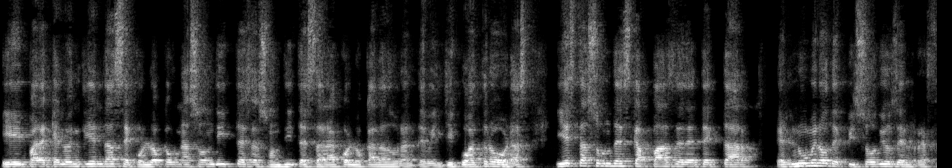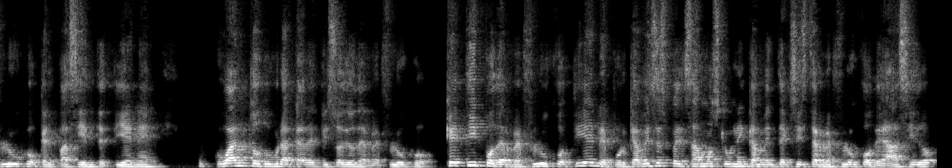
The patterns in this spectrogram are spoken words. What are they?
Y para que lo entiendas, se coloca una sondita, esa sondita estará colocada durante 24 horas y esta sonda es capaz de detectar el número de episodios del reflujo que el paciente tiene, cuánto dura cada episodio de reflujo, qué tipo de reflujo tiene, porque a veces pensamos que únicamente existe reflujo de ácido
